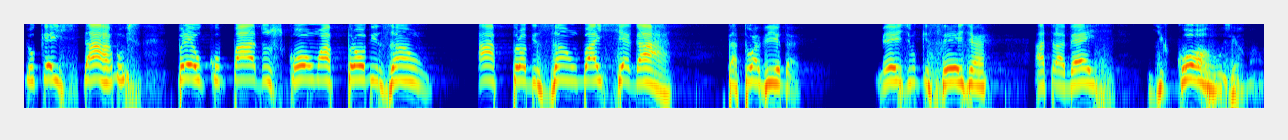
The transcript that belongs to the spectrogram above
do que estarmos preocupados com a provisão. A provisão vai chegar para a tua vida, mesmo que seja através de corvos, irmão.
